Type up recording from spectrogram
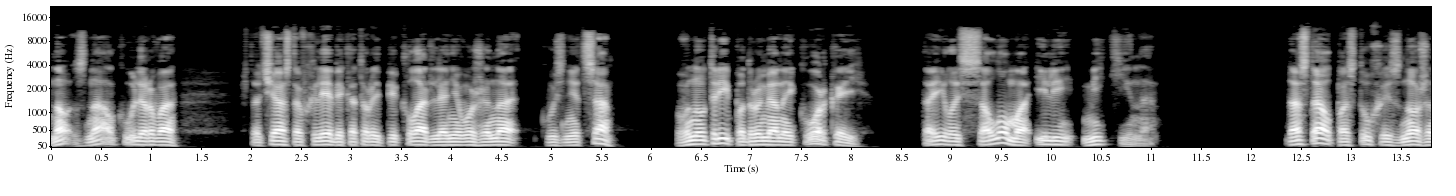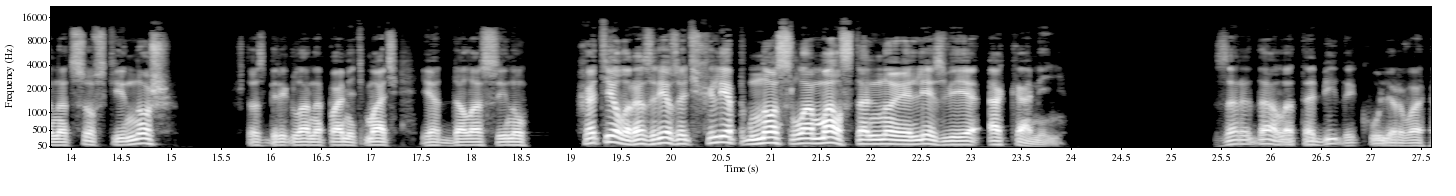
Но знал Кулерова, что часто в хлебе, который пекла для него жена кузнеца, внутри под румяной коркой таилась солома или мекина. Достал пастух из ножен отцовский нож, что сберегла на память мать и отдала сыну. Хотел разрезать хлеб, но сломал стальное лезвие о камень зарыдал от обиды Кулерова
